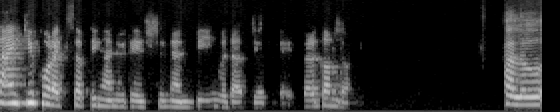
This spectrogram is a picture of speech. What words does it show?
thank you for accepting our invitation and being with us here today. Welcome, Dolly. Hello,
